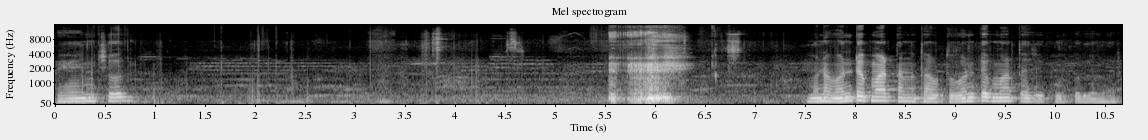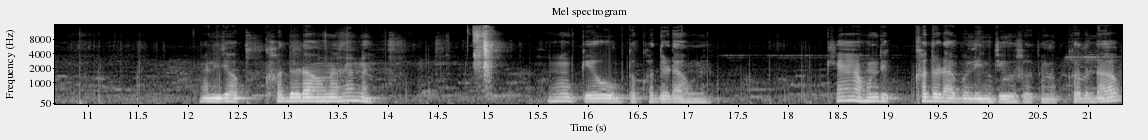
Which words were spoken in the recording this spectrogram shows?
બેન ચોદ મને વન ટેપ મારતા નથી આવડતું. વન ટેપ મારતા શીખવું પડ્યું મારે. આની જે ખદડાઓને છે ને, હું કેવું તો ખદડાઓને ક્યાં સુધી ખદડા બનીને જીવશો તમે? ખદડાવ?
